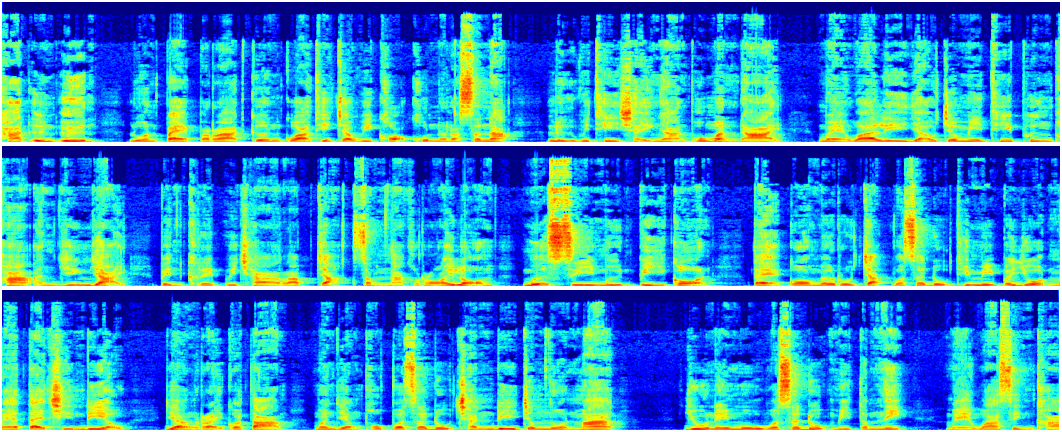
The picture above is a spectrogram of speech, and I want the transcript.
ธาตุอื่นๆล้วนแปลกประหลาดเกินกว่าที่จะวิเคราะห์คุณลักษณะ หรือวิธีใช้งานพวกมันได้แม้ว่าหลีเหยาจะมีที่พึ่งพาอันยิ่งใหญ่ เป็นเคล็ดวิชารับจากสำนักร้อยหลอมเมื่อ 40,000 ปีก่อน แต่ก็ไม่รู้จักวัสดุที่มีประโยชน์แม้แต่ชิ้นเดียว อย่างไรก็ตาม มันยังพบวัสดุชั้นดีจำนวนมาก อยู่ในหมู่วัสดุมีตำหนิ แม้ว่าสินค้า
